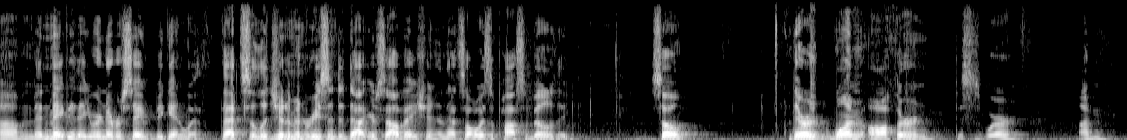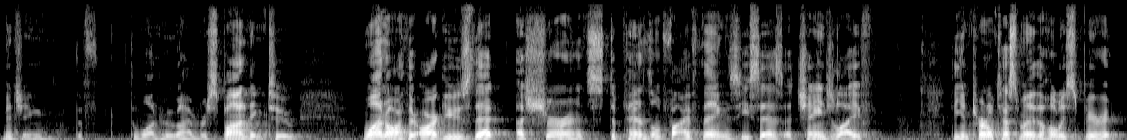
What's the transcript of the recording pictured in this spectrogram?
Um, and maybe they were never saved to begin with. That's a legitimate reason to doubt your salvation, and that's always a possibility. So, there one author, and this is where I'm mentioning the, the one who I'm responding to. One author argues that assurance depends on five things. He says a changed life, the internal testimony of the Holy Spirit,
